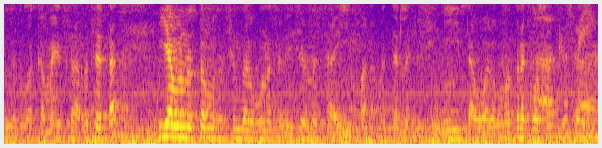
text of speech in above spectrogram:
en las guacamayas esa receta. Y ya bueno, estamos haciendo algunas ediciones ahí para meterle cecinita o alguna otra cosa Ah, que sea,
